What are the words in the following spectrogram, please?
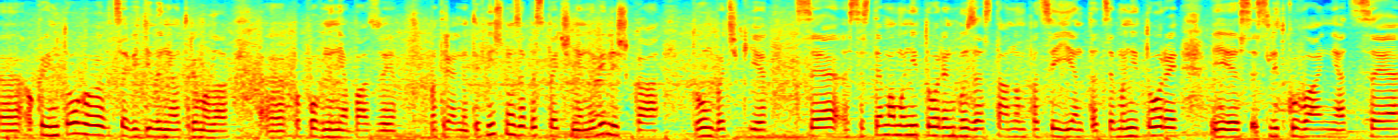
Е, Окрім того, це відділення отримало е, поповнення бази матеріально-технічного забезпечення, нові ліжка, тумбочки, це система моніторингу за станом пацієнта, це монітори слідкування, це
